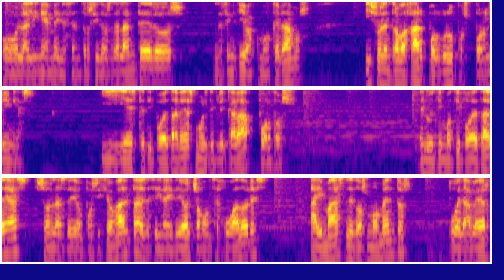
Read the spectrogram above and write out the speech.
o la línea de mediocentros y dos delanteros, en definitiva, como queramos, y suelen trabajar por grupos, por líneas. Y este tipo de tareas multiplicará por 2. El último tipo de tareas son las de oposición alta, es decir, hay de 8 a 11 jugadores, hay más de dos momentos, puede haber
